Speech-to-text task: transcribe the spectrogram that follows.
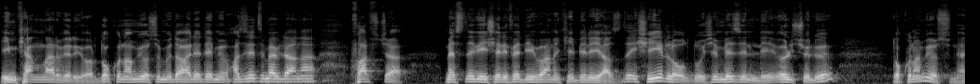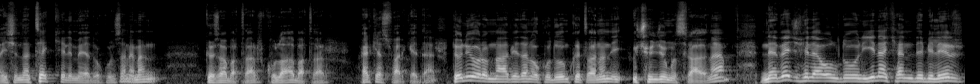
imkanlar veriyor. Dokunamıyorsun, müdahale edemiyor. Hazreti Mevlana Farsça Mesnevi Şerife Divanı Kebiri yazdı. Şiirle olduğu için vezinli, ölçülü dokunamıyorsun. Yani içinden tek kelimeye dokunsan hemen göze batar, kulağa batar. Herkes fark eder. Dönüyorum Nabi'den okuduğum kıtanın üçüncü mısrağına. Ne vechle olduğunu yine kendi bilir.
